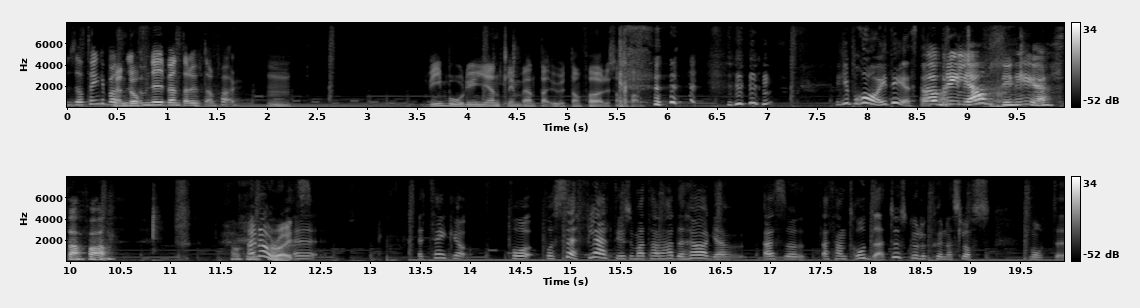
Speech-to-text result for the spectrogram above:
Jag tänker bara Men att då ni, om ni väntar utanför. Mm. Vi borde ju egentligen vänta utanför i så fall. Vilken bra idé Ja, Staffan! briljant idé, Staffan! Okej. I know right? Eh, jag tänker, på, på Sef lät det ju som att han hade höga, alltså att han trodde att du skulle kunna slåss mot, eh,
